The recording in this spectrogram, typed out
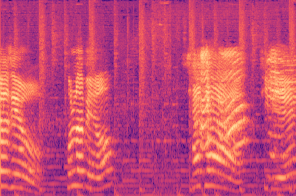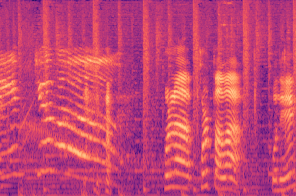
안녕하세요. 폴라베어 샤샤 TV의 튜브 폴라 폴바와 오늘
